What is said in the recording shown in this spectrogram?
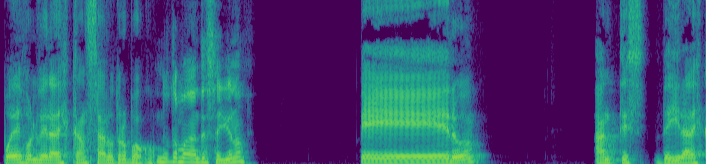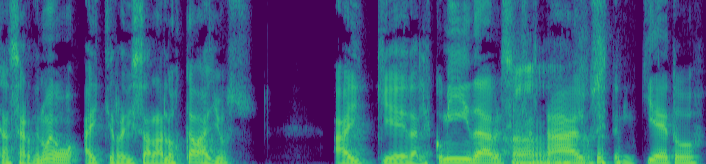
puedes volver a descansar otro poco. ¿No tomaban desayuno? Pero antes de ir a descansar de nuevo, hay que revisar a los caballos. Hay que darles comida, ver si Ah. falta algo, si están inquietos,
